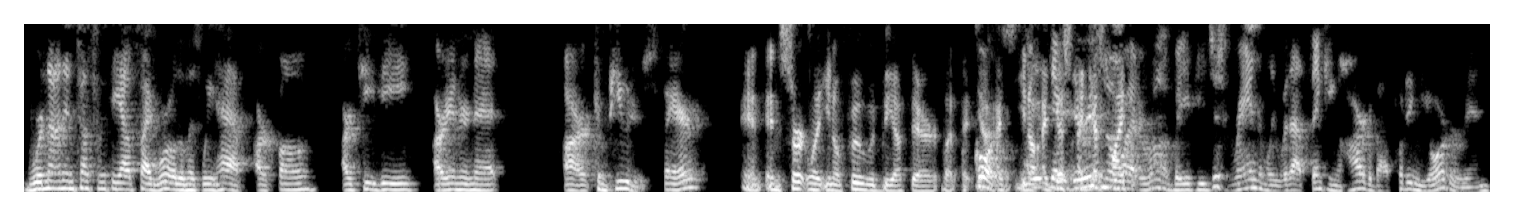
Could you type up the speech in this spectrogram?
We're not in touch with the outside world unless we have our phone, our TV, our internet, our computers. Fair? And, and certainly, you know, food would be up there, but of course, yeah, I, you know, there, I guess, there I is guess no my, right or wrong, but if you just randomly, without thinking hard about putting the order in,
